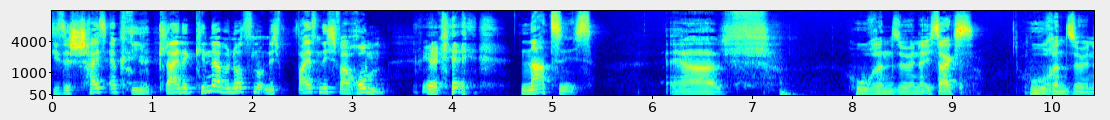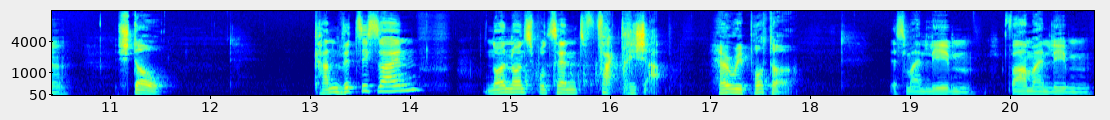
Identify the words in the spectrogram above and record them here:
diese Scheiß-App, die kleine Kinder benutzen und ich weiß nicht warum. Okay. Nazis. Ja, pff, Hurensöhne, ich sag's, Hurensöhne. Stau. Kann witzig sein, 99% fuckt richtig ab. Harry Potter. Ist mein Leben, war mein Leben.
